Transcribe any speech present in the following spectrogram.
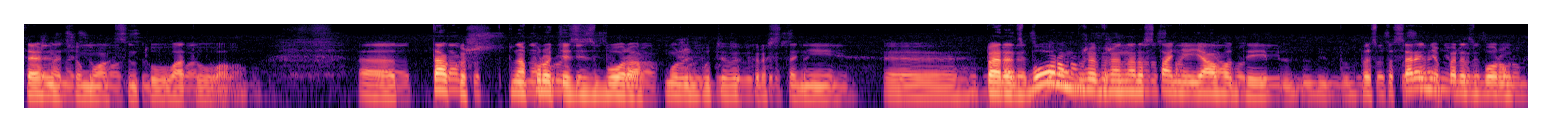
теж на цьому акцентувати увагу. Е, Також на протязі збору можуть бути використані е, перед збором вже, вже наростання ягоди, і безпосередньо перед збором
